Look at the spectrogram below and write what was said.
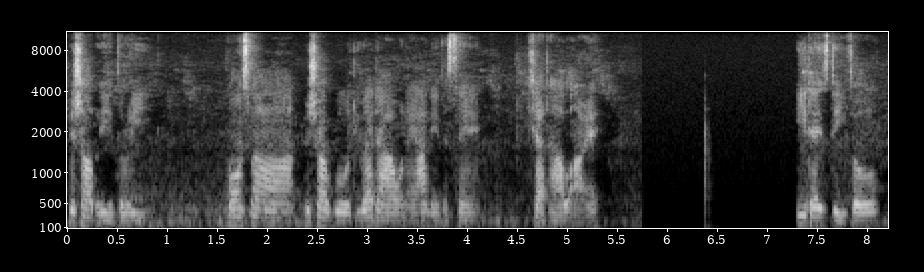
Bishop A3 Conspa Bishop ကိုဒီဘက်ဒါဝန်ထဲကနေတစ်ဆင့်ဖြတ်ထားပါတယ် E takes D4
